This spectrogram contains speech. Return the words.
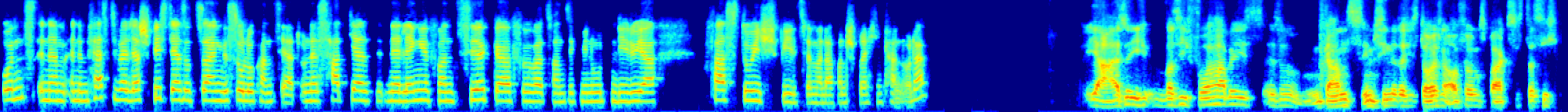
uns in einem, in einem Festival, da spielst du ja sozusagen das Solokonzert. Und es hat ja eine Länge von circa 25 Minuten, die du ja fast durchspielst, wenn man davon sprechen kann, oder? Ja, also ich, was ich vorhabe, ist also ganz im Sinne der historischen Aufführungspraxis, dass ich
